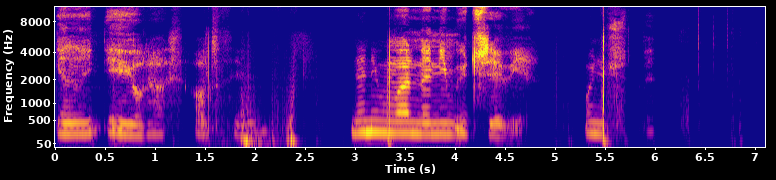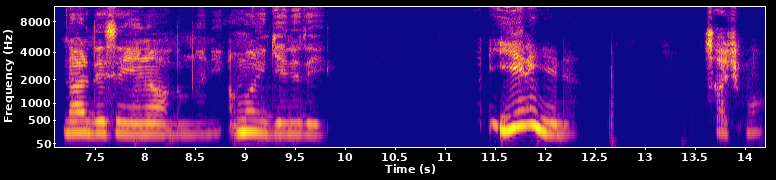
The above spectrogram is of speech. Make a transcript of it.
genellikle iyi oluyor. 6 seviye. Nanim var. Nanim 3 seviye. 13 rütbe. Neredeyse yeni aldım Nani. Ama yeni değil. Yeni yeni. Saçma.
